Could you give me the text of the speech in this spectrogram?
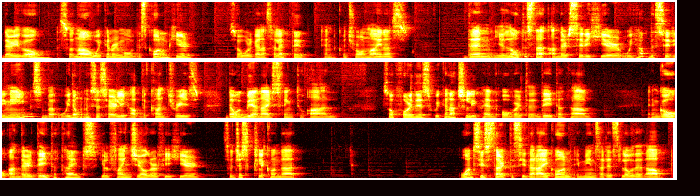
There you go. So now we can remove this column here. So we're gonna select it and control minus. Then you'll notice that under city here, we have the city names, but we don't necessarily have the countries. That would be a nice thing to add. So for this, we can actually head over to the data tab and go under data types. You'll find geography here. So just click on that. Once you start to see that icon, it means that it's loaded up.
